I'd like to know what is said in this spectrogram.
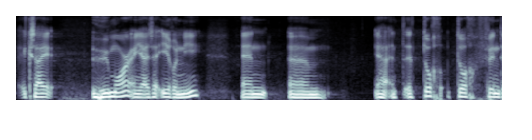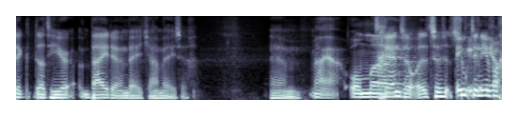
ik zei humor en jij zei ironie. En ehm, ja, het, het- toch, toch vind ik dat hier beide een beetje aanwezig. Ehm, Nou ja, om... het eh, grenzen, het, het zoekt ik- in ieder geval ja,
